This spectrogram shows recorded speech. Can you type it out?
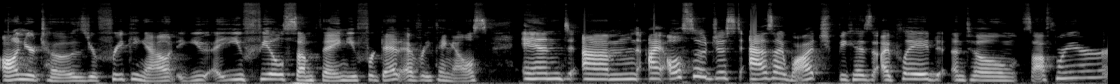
on your toes you're freaking out you you feel something you forget everything else. And um, i also just as i watch because i played until sophomore year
